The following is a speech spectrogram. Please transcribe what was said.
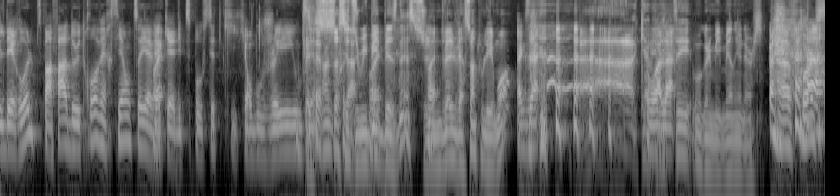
le déroule. Puis tu peux en faire deux, trois versions, tu sais, avec Ouais. euh, des petits post-it qui, qui ont bougé. Ou Différentes Ça, c'est du repeat Ouais. business. C'est Ouais. une nouvelle version tous les mois. Exact. Ah. Voilà. We're going to be millionaires. Ah, of course.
